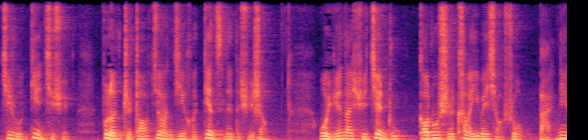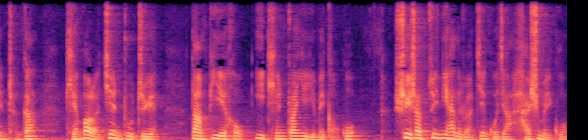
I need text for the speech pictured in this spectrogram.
进入电气学，不能只招计算机和电子类的学生。我原来学建筑，高中时看了一本小说《百炼成钢》，填报了建筑志愿。但毕业后一天专业也没搞过。世界上最厉害的软件国家还是美国，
